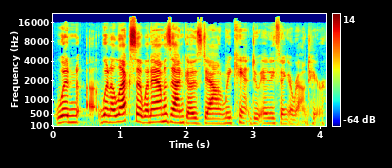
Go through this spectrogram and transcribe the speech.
when uh, when Alexa, when Amazon goes down, we can't do anything around here."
